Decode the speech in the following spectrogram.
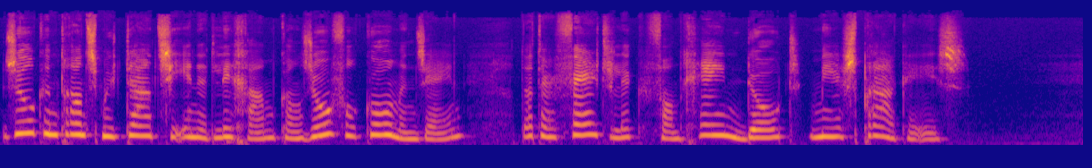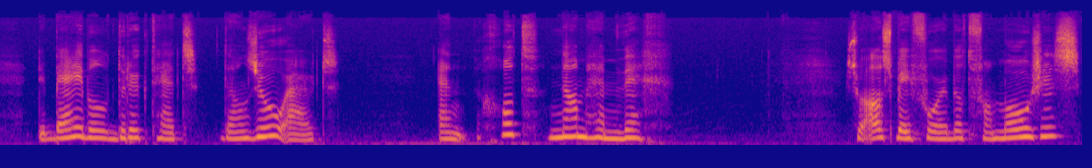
Zulk een transmutatie in het lichaam kan zo volkomen zijn dat er feitelijk van geen dood meer sprake is. De Bijbel drukt het dan zo uit. En God nam hem weg. Zoals bijvoorbeeld van Mozes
